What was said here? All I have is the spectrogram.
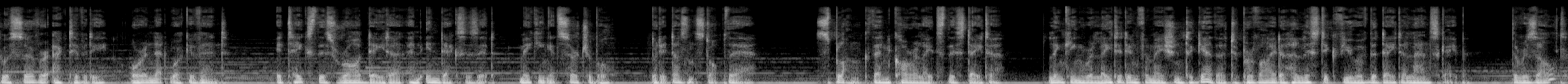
to a server activity or a network event. It takes this raw data and indexes it, making it searchable, but it doesn't stop there. Splunk then correlates this data, linking related information together to provide a holistic view of the data landscape. The result?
